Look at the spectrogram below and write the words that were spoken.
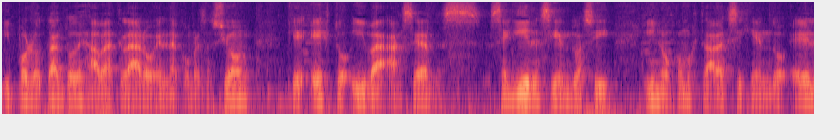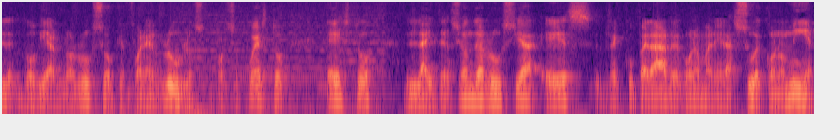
y por lo tanto dejaba claro en la conversación que esto iba a ser, seguir siendo así y no como estaba exigiendo el gobierno ruso que fuera en rublos. Por supuesto, esto, la intención de Rusia es recuperar de alguna manera su economía.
